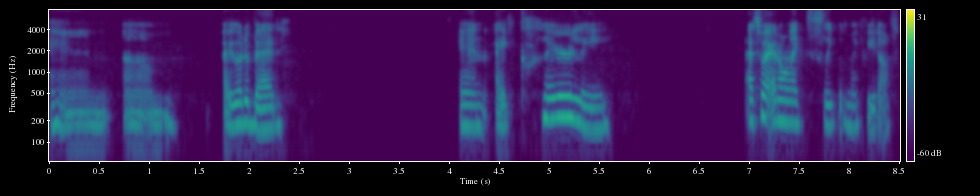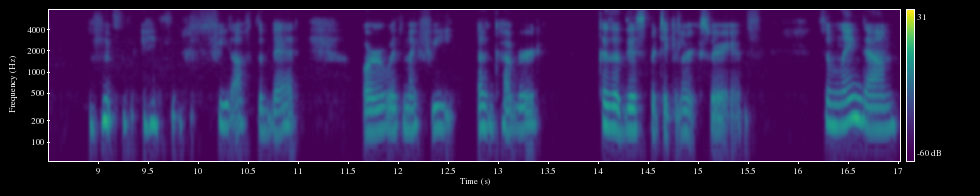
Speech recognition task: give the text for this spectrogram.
and um, I go to bed and I clearly that's why I don't like to sleep with my feet off feet off the bed or with my feet uncovered because of this particular experience. So I'm laying down.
